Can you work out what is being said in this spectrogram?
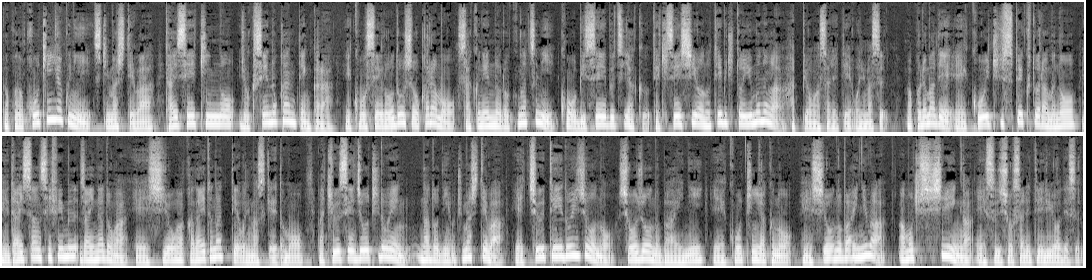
この抗菌薬につきましては、耐性菌の抑制の観点から、厚生労働省からも昨年の6月に抗微生物薬適正使用の手引きというものが発表がされております。これまで広域スペクトラムの第三セフェム剤などが使用が課題となっておりますけれども、急性上気道炎などにおきましては、中程度以上の症状の場合に、抗菌薬の使用の場合には、アモキシシリンが推奨されているようです。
